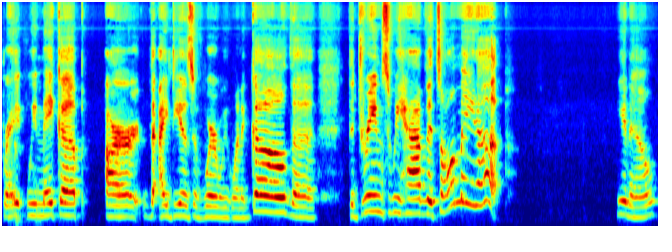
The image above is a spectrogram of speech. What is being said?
Right? We make up our the ideas of where we want to go the the dreams we have it's all made up. You know?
